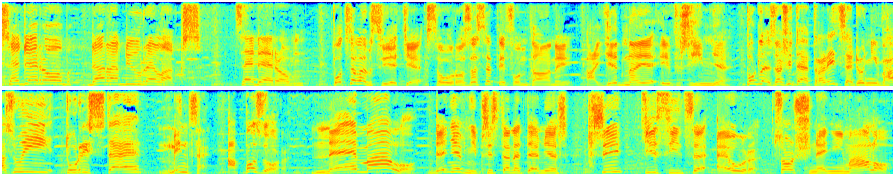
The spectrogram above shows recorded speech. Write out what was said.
CD-ROM na Radio Relax. CD-ROM. Po celém světě jsou rozesety fontány a jedna je i v Římě. Podle zažité tradice do ní vhazují turisté mince. A pozor, ne málo. Denně v ní přistane téměř 3 tisíce eur. Což není málo.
